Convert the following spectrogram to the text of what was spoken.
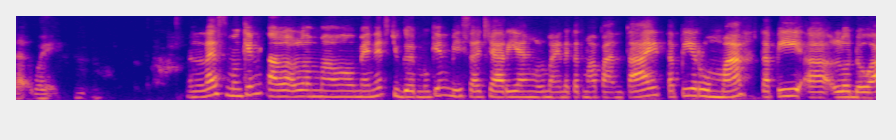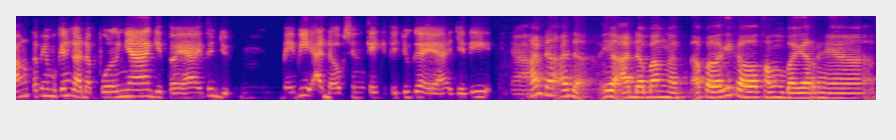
that way. Unless mungkin kalau lo mau manage juga mungkin bisa cari yang lumayan dekat sama pantai, tapi rumah, tapi uh, lo doang, tapi mungkin nggak ada poolnya gitu ya. Itu maybe ada option kayak gitu juga ya. Jadi ya. Ada, ada. Ya ada banget. Apalagi kalau kamu bayarnya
